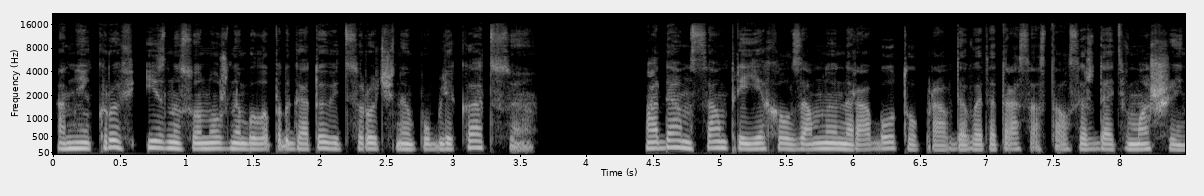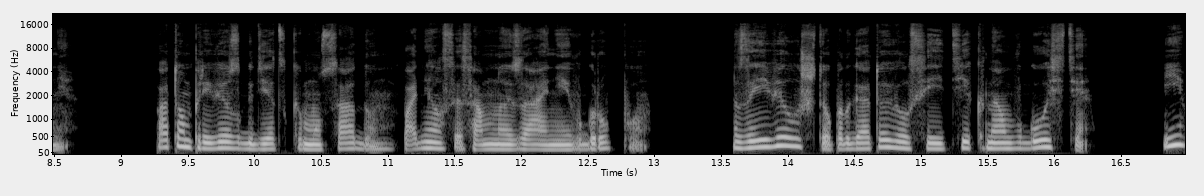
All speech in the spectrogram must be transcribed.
а мне кровь из носу нужно было подготовить срочную публикацию, Адам сам приехал за мной на работу, правда, в этот раз остался ждать в машине. Потом привез к детскому саду, поднялся со мной за Аней в группу, заявил, что подготовился идти к нам в гости и,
